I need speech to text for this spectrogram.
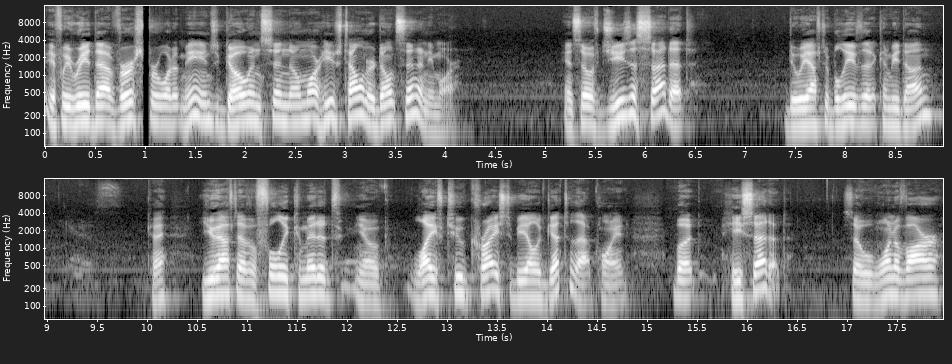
If we read that verse for what it means, go and sin no more, he was telling her, don't sin anymore. And so if Jesus said it, do we have to believe that it can be done? Okay? You have to have a fully committed, you know, life to Christ to be able to get to that point, but he said it. So one of our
